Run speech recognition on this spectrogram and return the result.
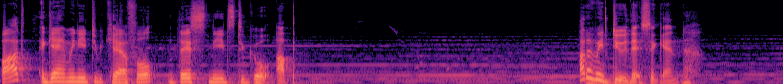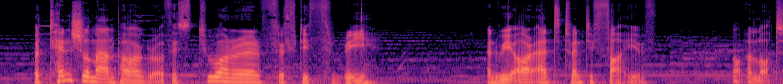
But again, we need to be careful. This needs to go up. How do we do this again? Potential manpower growth is 253. And we are at 25. Not a lot.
